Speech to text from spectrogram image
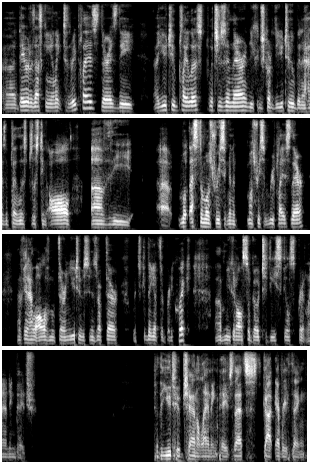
uh, David was asking a link to the replays. There is the uh, YouTube playlist, which is in there. You can just go to the YouTube, and it has a playlist listing all of the. Uh, that's the most recent, most recent replays there. I can have all of them up there on YouTube as soon as they're up there, which they get there pretty quick. Um, you can also go to the Skill Sprint landing page. To the YouTube channel landing page, that's got everything.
